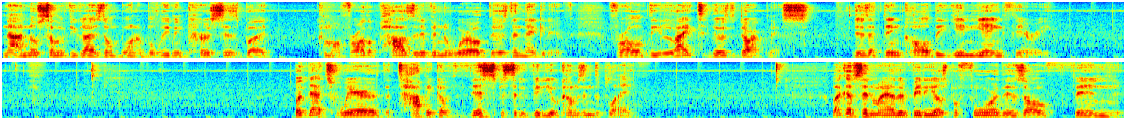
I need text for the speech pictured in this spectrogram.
Now i know some of you guys don't want to believe in curses but come on for all the positive in the world there's the negative for all of the light, there's the darkness. There's that thing called the yin yang theory. But that's where the topic of this specific video comes into play. Like I've said in my other videos before, there's often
